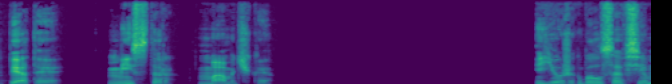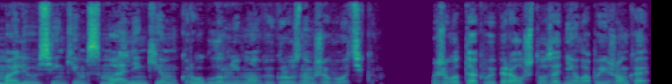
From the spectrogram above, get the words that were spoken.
пятая. Мистер Мамочка. Ежик был совсем малюсеньким, с маленьким, круглым, немного грузным животиком. Живот так выпирал, что задние лапы ежонка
